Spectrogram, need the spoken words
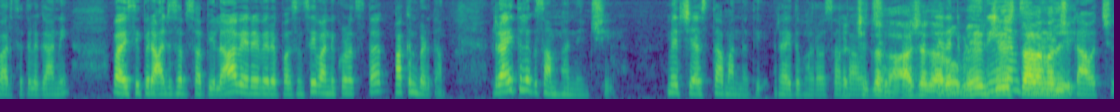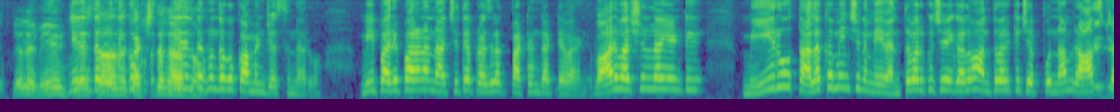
పరిస్థితులు కానీ వైసీపీ రాజ్యసభ సభ్యుల వేరే వేరే పర్సన్స్ ఇవన్నీ కూడా పక్కన పెడతాం. రైతులకు సంబంధించి మీరు చేస్తామన్నది రైతు భరోసా కావచ్చు, ఖచ్చితంగా. ఆశ గారు లేదంటే ఇప్పుడు మేం ప్రీమియం చేస్తామన్నది. సంబంధించి కావచ్చు. లేదు మేం మీరు ఇంతకుముందు చేస్తామన్నది ఇంకొక- ఖచ్చితంగా మీరు చేస్తాం. ఇంతకుముందు ఒక కామెంట్ చేస్తున్నారు. మీ పరిపాలన నచ్చితే ప్రజలకు పట్టం కట్టేవారని. వారి వర్షంలో ఏంటి? మీరు తలకు మించిన మేము ఎంతవరకు చేయగలం అంతవరకు చెప్పున్నాం. రాష్ట్ర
